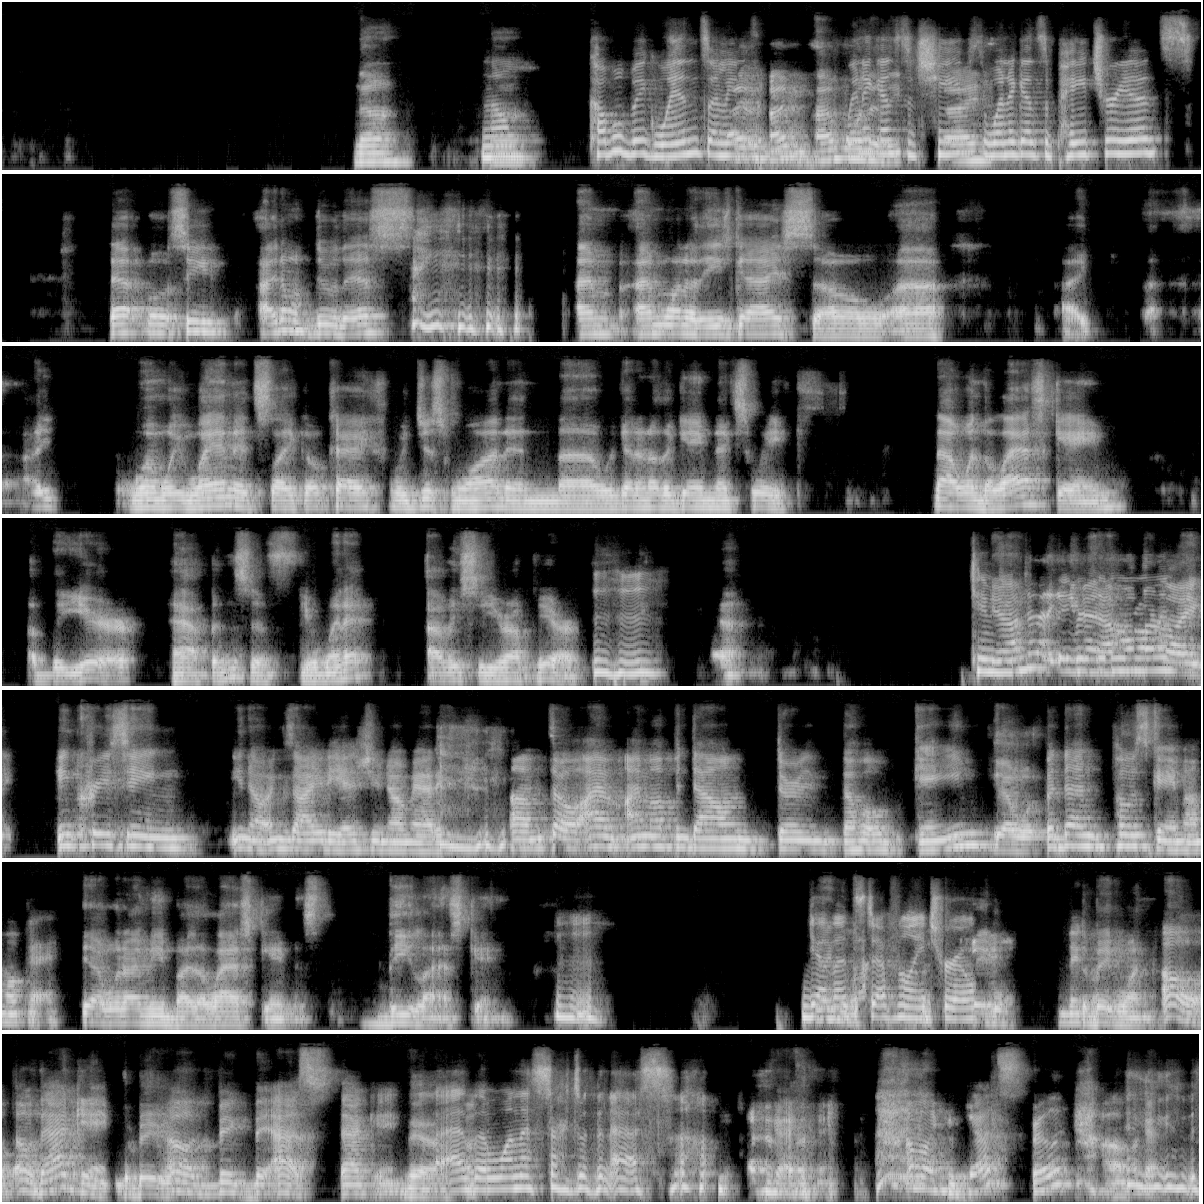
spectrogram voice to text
No, No. Couple big wins. I mean, I'm, I'm win against the Chiefs, guys win against the Patriots. That well, see, I don't do this. I'm I'm one of these guys. So uh, I I when we win, it's like okay, we just won, and uh, we got another game next week. Now, when the last game of the year happens, if you win it, obviously you're up here. hmm Yeah. Kim, Yeah, I'm not even, I'm more moment? like increasing, you know, anxiety, as you know, Maddie. Um, so I'm, I'm up and down during the whole game, Yeah, what but then post game, I'm okay. yeah, what I mean by the last game is the last game. Mhm. Yeah, Like that's what? definitely true. Big, Big The one. big one, Oh, oh, that game. the big one. Oh, the big, the S, that game. Yeah. And the one that starts with an S. Okay. I'm like, the Jets? Really? Um, okay.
